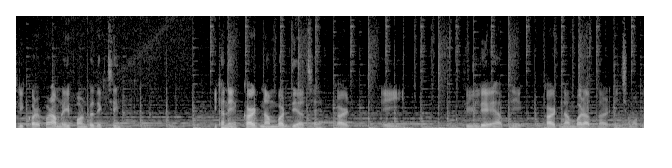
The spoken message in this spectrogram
ক্লিক করার পর আমরা এই ফর্মটা দেখছি। এখানে কার্ড নাম্বার দেওয়া আছে। কার্ড এই ফিল্ডে আপনি কার্ড নাম্বার আপনার ইচ্ছা মতো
